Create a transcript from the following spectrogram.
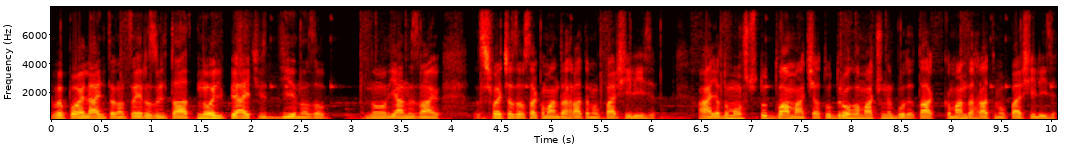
Ви погляньте на цей результат. 0-5 від Діно. Ну, я не знаю. Швидше за все, команда гратиме в першій лізі. А, я думав, що тут два матчі, а тут другого матчу не буде. Так, команда гратиме в першій лізі.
